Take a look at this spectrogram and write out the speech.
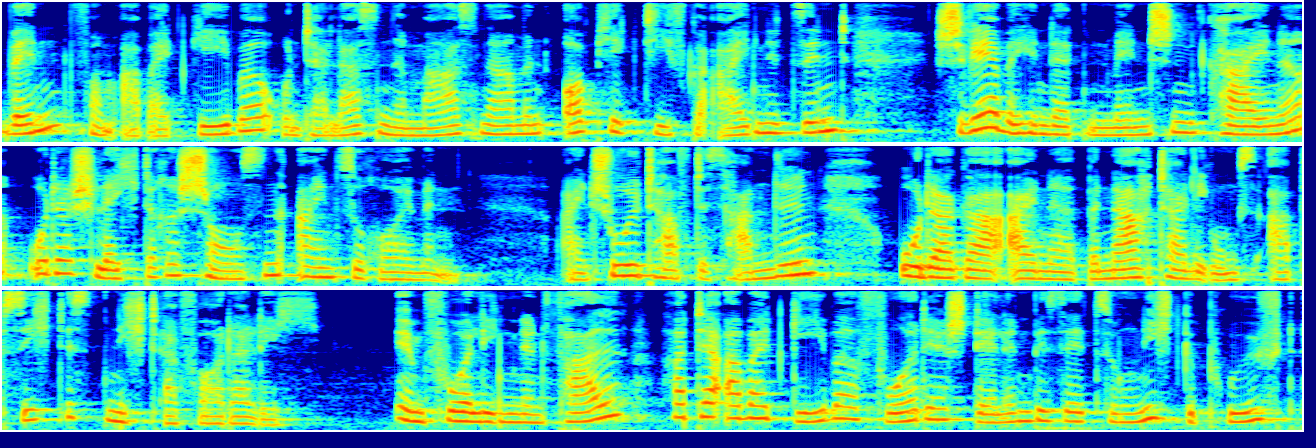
wenn vom Arbeitgeber unterlassene Maßnahmen objektiv geeignet sind, schwerbehinderten Menschen keine oder schlechtere Chancen einzuräumen. Ein schuldhaftes Handeln oder gar eine Benachteiligungsabsicht ist nicht erforderlich. Im vorliegenden Fall hat der Arbeitgeber vor der Stellenbesetzung nicht geprüft,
